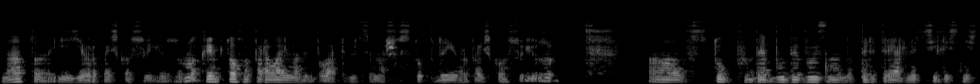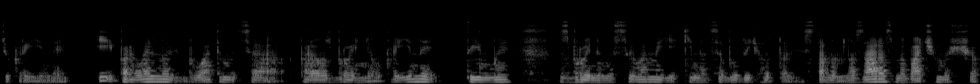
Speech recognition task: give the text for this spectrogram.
НАТО і Європейського Союзу. Ну, крім того, паралельно відбуватиметься наш вступ до Європейського Союзу, вступ, де буде визнано територіальну цілісність України, і паралельно відбуватиметься переозброєння України тими збройними силами, які на це будуть готові. Станом на зараз ми бачимо, що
